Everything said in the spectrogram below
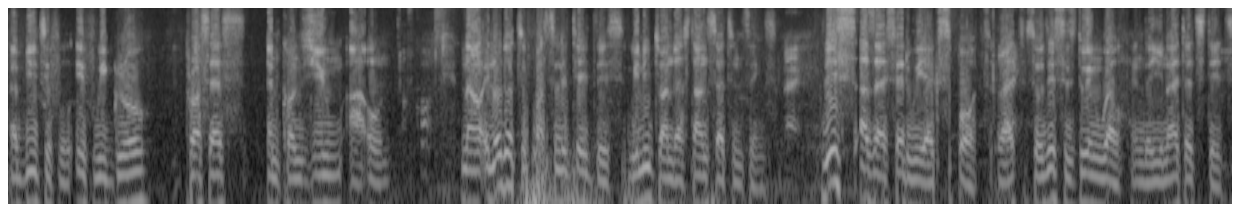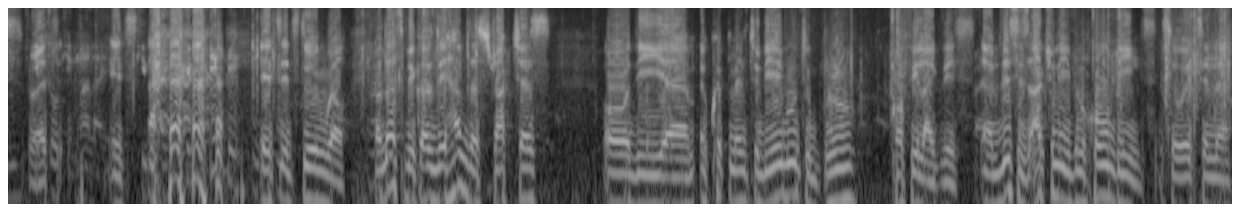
uh, beautiful if we grow, process, and consume our own? Course. Now, in order to facilitate this, we need to understand certain things. Right. This, as I said, we export, right? right. So this is doing well in the United States, mm-hmm. right? Talking, it's, it's, it's doing well. But that's because they have the structures or the um, equipment to be able to brew coffee like this. Um, this is actually even whole beans, so it's in a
